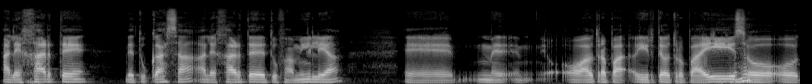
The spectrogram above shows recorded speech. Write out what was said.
alejarte de tu casa, alejarte de tu familia. eh, me- o a otro pa- irte a otro país o, o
